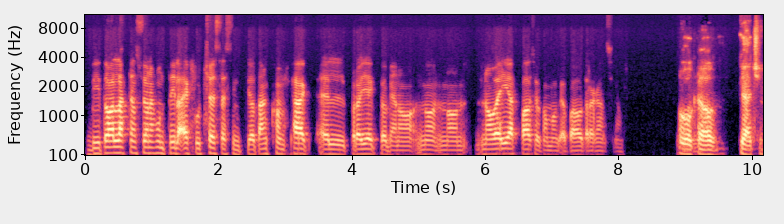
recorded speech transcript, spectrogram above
vi todas las canciones juntas y las escuché, se sintió tan compact el proyecto que no, no, no, no veía espacio como que para otra canción. Ok, gotcha.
